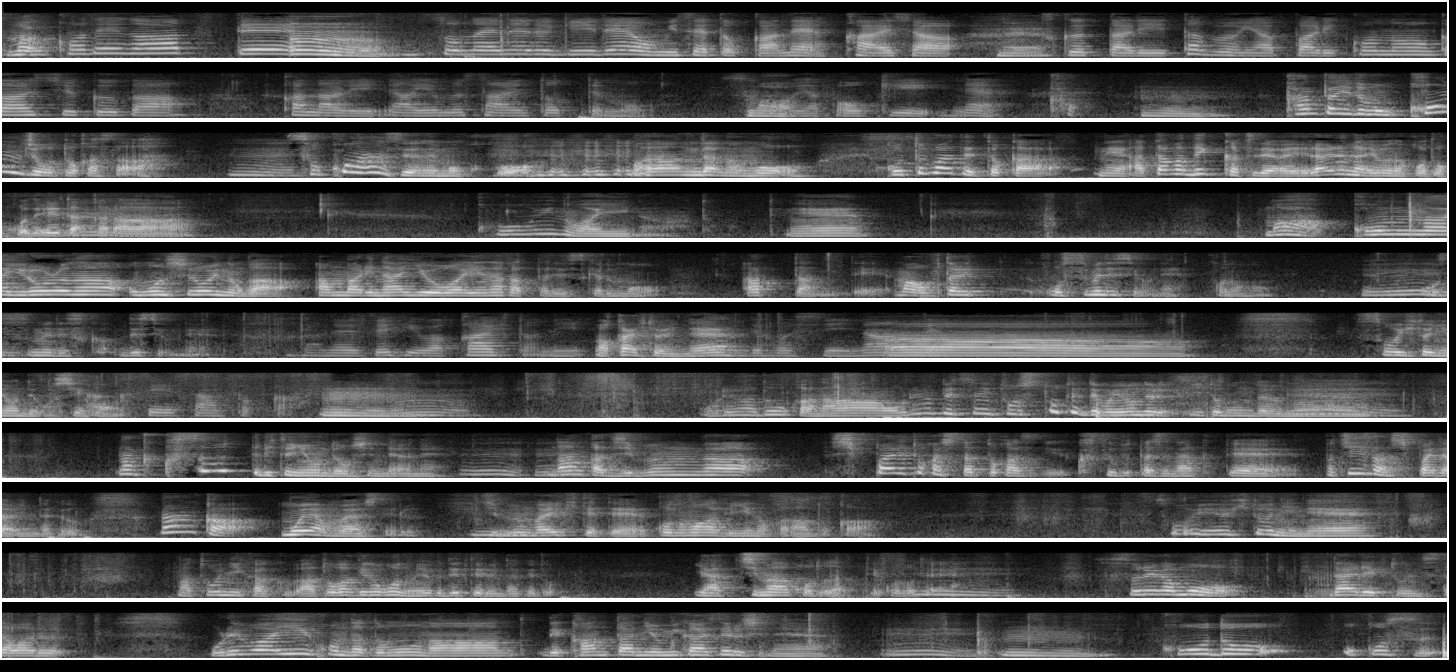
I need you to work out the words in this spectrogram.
多ま分これがあって、うん。そのエネルギーでお店とかね会社ね。作ったり多分やっぱりこの合宿がかなりね歩夢さんにとってもすまあ。ごいやっぱ大きいね、かうん、簡単に言うともう根性とかさうん。そこなんですよねもうここ。学んだのも。言葉でとか、ね、頭でっかちでは得られないようなことをここで得たから、こういうのはいいなと思ってね。まあこんないろいろな面白いのがあんまり内容は言えなかったですけどもあったんで。まあお二人おすすめですよねこの本、うん。おすすめですか？ですよね。だねぜひ若い人に若い人にね。読んでほしいなっああそういう人に読んでほしてい本。学生さんとか。うん。うん俺はどうかな。俺は別に年取ってても読んでるといいと思うんだよね、なんかくすぶってる人に読んでほしいんだよね、うんうん。なんか自分が失敗とかしたとかくすぶったじゃなくて、まあ小さな失敗ではいいんだけどなんかモヤモヤしてる。自分が生きててこのままでいいのかなとか、そういう人にね、まあ、とにかく後書きの方でもよく出てるんだけどやっちまうことだっていうことで、うん。それがもうダイレクトに伝わる。俺はいい本だと思うな。で簡単に読み返せるしね。うん。うん、行動を起こす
